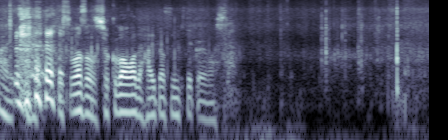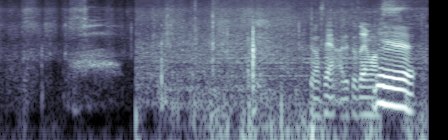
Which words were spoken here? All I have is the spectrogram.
はいわざわざ職場まで配達に来てくれましたすいません。ありがとうございます。ええ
